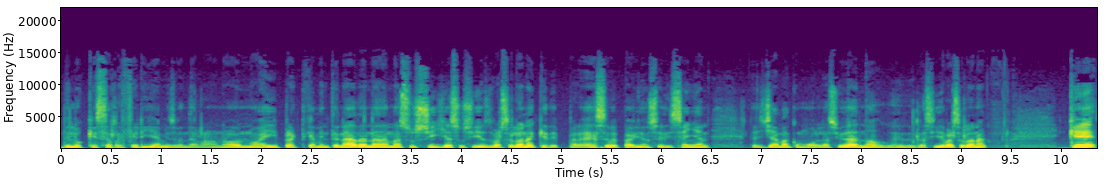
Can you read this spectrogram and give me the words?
de lo que se refería a Mis Banderrao, ¿no? No hay prácticamente nada, nada más sus sillas, sus sillas Barcelona, que para ese pabellón se diseñan, les llama como la ciudad, ¿no? Eh, la silla de Barcelona, que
